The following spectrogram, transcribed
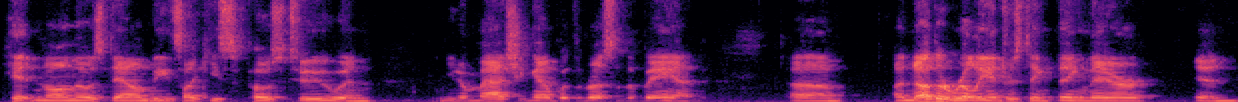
hitting on those downbeats like he's supposed to and you know matching up with the rest of the band. Um, another really interesting thing there and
